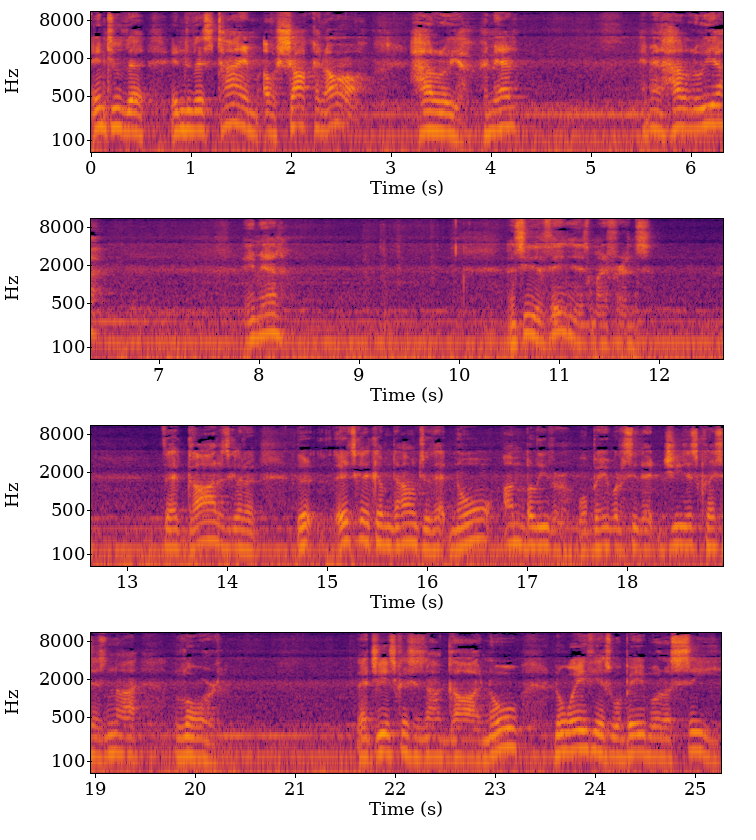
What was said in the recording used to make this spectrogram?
into the into this time of shock and awe. Hallelujah. Amen. Amen. Hallelujah. Amen. And see, the thing is, my friends, that God is going to, it's going to come down to that no unbeliever will be able to see that Jesus Christ is not Lord. That Jesus Christ is not God. No, no atheist will be able to see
